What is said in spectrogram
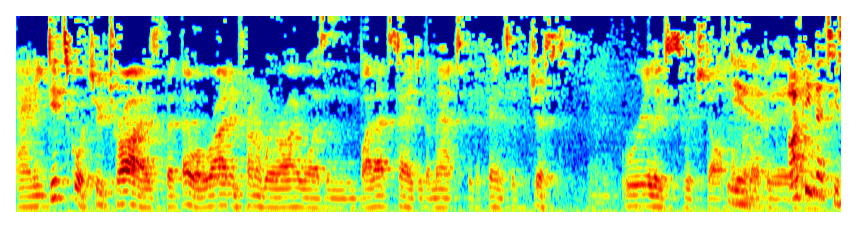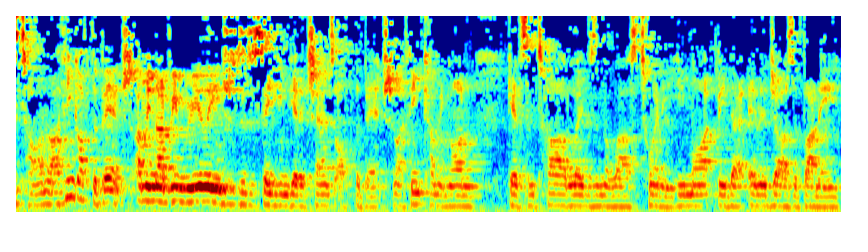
And he did score two tries, but they were right in front of where I was, and by that stage of the match, the defence had just really switched off a Yeah, little bit. I think that's his time. I think off the bench. I mean, I'd be really interested to see him get a chance off the bench, and I think coming on, get some tired legs in the last twenty, he might be that energizer bunny.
